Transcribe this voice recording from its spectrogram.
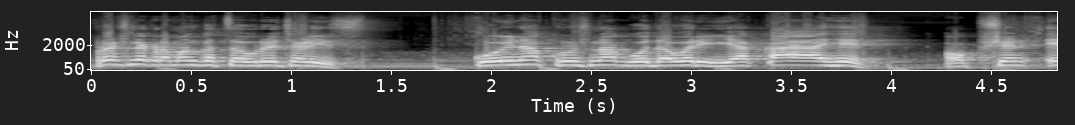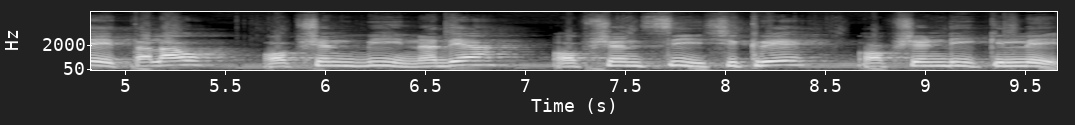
प्रश्न क्रमांक चौवेचाळीस. कोयना कृष्णा गोदावरी या काय आहेत? ऑप्शन ए तलाव. ऑप्शन बी नद्या ऑप्शन सी शिखरे ऑप्शन डी किल्ले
